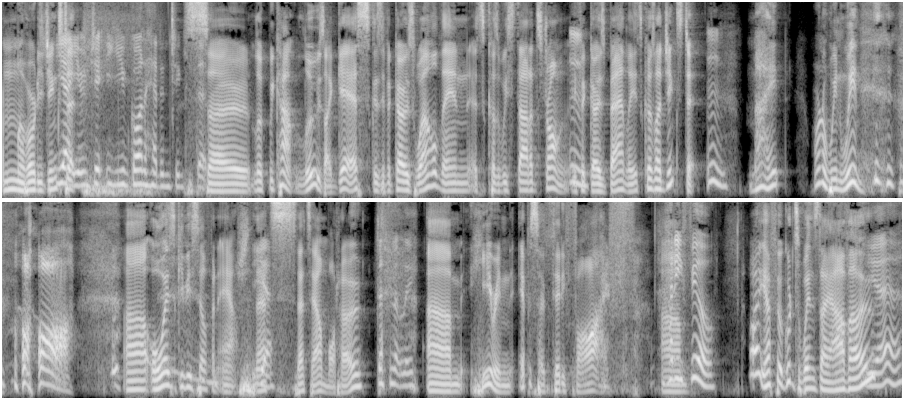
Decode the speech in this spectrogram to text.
Mm, I've already jinxed yeah, it. you've you've gone ahead and jinxed it. So look, we can't lose, I guess, because if it goes well, then it's because we started strong. Mm. If it goes badly, it's because I jinxed it, mate. We're on a win-win. uh, always give yourself an out. That's that's our motto. Definitely. Um, here in episode thirty-five. How do you feel? Oh yeah, I feel good. It's a Wednesday Arvo. Yeah,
